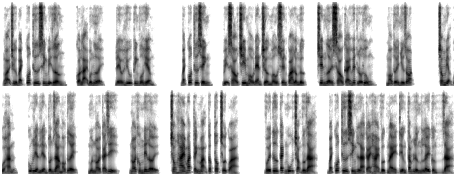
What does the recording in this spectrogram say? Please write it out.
Ngoại trừ bạch cốt thư sinh bị thương, còn lại bốn người đều hữu kinh vô hiểm. Bạch cốt thư sinh bị sáu chi màu đen trường mâu xuyên qua lồng ngực, trên người sáu cái huyết lỗ thủng, máu tươi như rót. Trong miệng của hắn cũng liền liền tuôn ra máu tươi, muốn nói cái gì, nói không nên lời, trong hai mắt cánh mạng cấp tốc trôi qua. Với tư cách ngũ trọng vương giả bạch cốt thư sinh là cái hải vực này tiếng tăm lừng lây cường giả,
